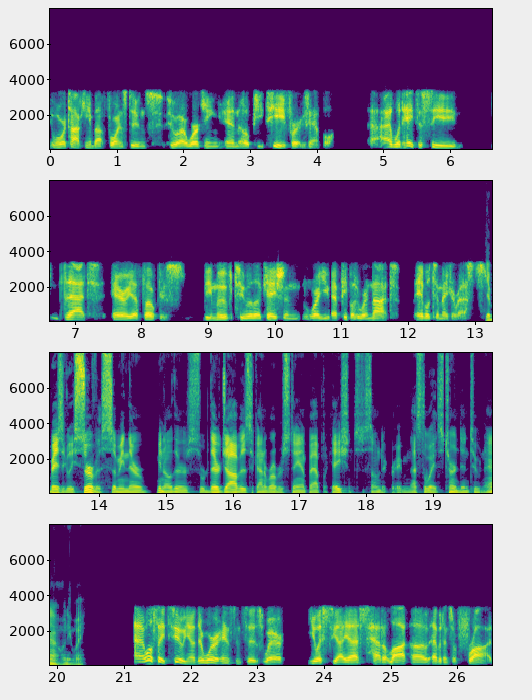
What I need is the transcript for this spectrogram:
when we're talking about foreign students who are working in OPT, for example. I would hate to see that area of focus be moved to a location where you have people who are not able to make arrests. They're basically service. I mean, they're you know, their sort of their job is to kind of rubber stamp applications to some degree. I mean, that's the way it's turned into now, anyway. And I will say too, you know, there were instances where USCIS had a lot of evidence of fraud,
